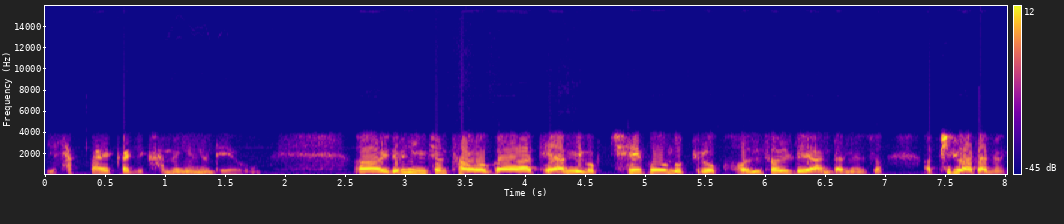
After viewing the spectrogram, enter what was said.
이 삭발까지 감행했는데요. 어, 이들은 인천 타워가 대한민국 최고 높이로 건설돼야 한다면서 어, 필요하다면 어,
